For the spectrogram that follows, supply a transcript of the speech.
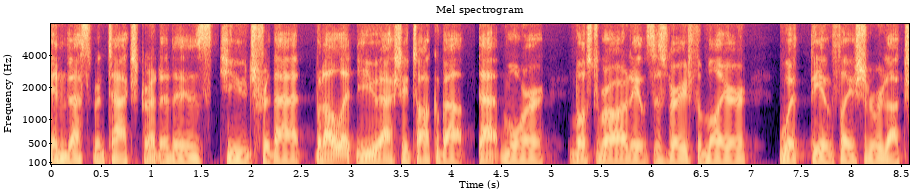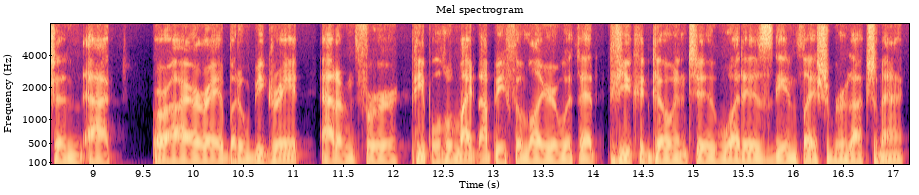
investment tax credit is huge for that. But I'll let you actually talk about that more. Most of our audience is very familiar with the Inflation Reduction Act or IRA, but it would be great, Adam, for people who might not be familiar with it, if you could go into what is the Inflation Reduction Act.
